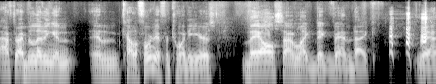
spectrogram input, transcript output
after I've been living in, in California for 20 years, they all sound like Dick Van Dyke. Yeah.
